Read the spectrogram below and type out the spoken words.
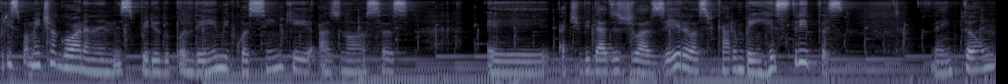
principalmente agora, né, nesse período pandêmico, assim, que as nossas é, atividades de lazer elas ficaram bem restritas. Né? Então,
